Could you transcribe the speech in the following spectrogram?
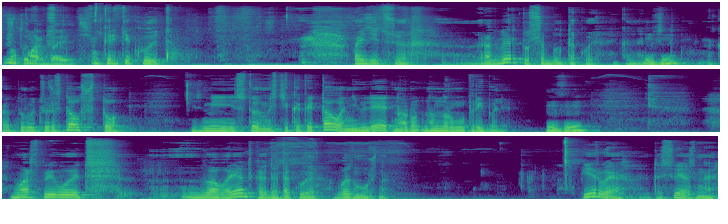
Ну, Что Маркс добавить? критикует позицию Радбертуса, был такой экономист, угу. который утверждал, что изменение стоимости капитала не влияет на, на норму прибыли. Угу. Маркс приводит два варианта, когда такое возможно. Первое, это связано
